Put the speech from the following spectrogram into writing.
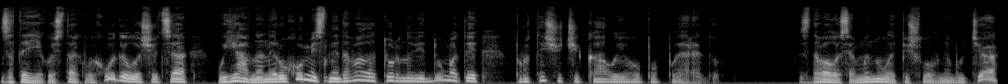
Зате якось так виходило, що ця уявна нерухомість не давала Торнові думати про те, що чекало його попереду. Здавалося, минуле пішло в небуття,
